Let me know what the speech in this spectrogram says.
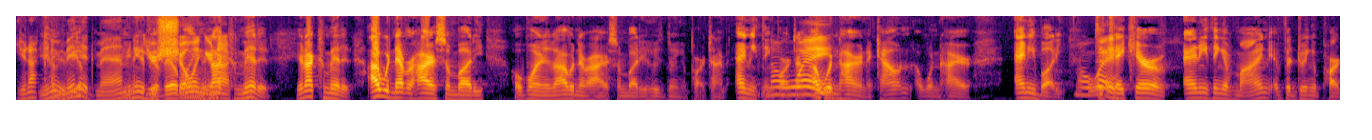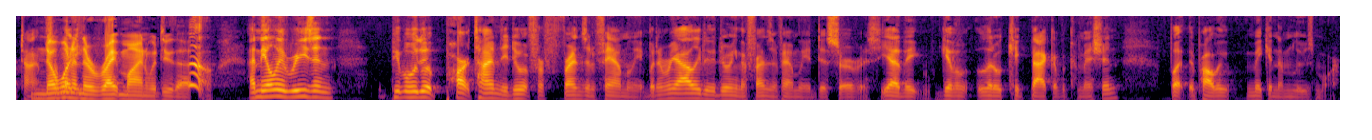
You're not you need to be committed, man. You need to you're be available. showing you're, not, committed. You're not committed. I would never hire somebody. Whole point is, I would never hire somebody who's doing it part time. Anything No part time. I wouldn't hire an accountant. I wouldn't hire anybody No to way. take care of anything of mine if they're doing it part time. No one in their right mind would do that. no. And the only reason people who do it part time, they do it for friends and family. But in reality, they're doing their friends and family a disservice. Yeah, they give a little kickback of a commission, but they're probably making them lose more.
